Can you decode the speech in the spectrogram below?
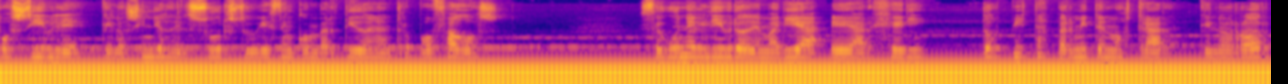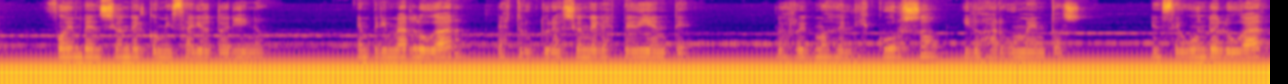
Posible que los indios del sur se hubiesen convertido en antropófagos? Según el libro de María E. Argeri, dos pistas permiten mostrar que el horror fue invención del comisario Torino. En primer lugar, la estructuración del expediente, los ritmos del discurso y los argumentos. En segundo lugar,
